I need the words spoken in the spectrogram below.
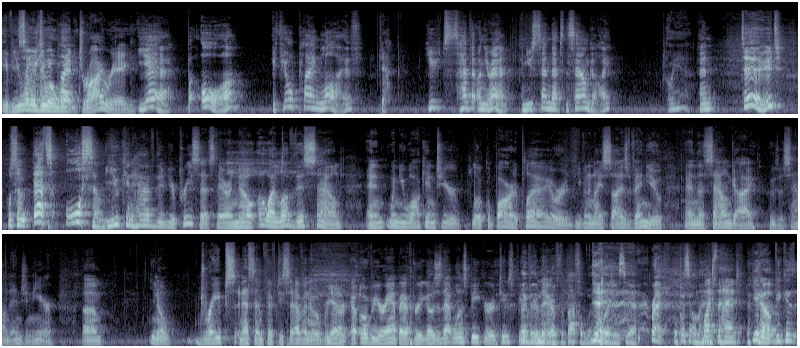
If you so want to do a wet dry rig, Yeah, but or if you're playing live, yeah. you have that on your amp and you send that to the sound guy, Oh yeah. and dude, Well, so that's awesome. you can have the, your presets there and know, oh, I love this sound. And when you walk into your local bar to play, or even a nice sized venue, and the sound guy, who's a sound engineer, um, you know, drapes an SM57 over Yeah. your uh, over your amp after he goes, is that one speaker or two speaker Over the middle there? of the baffle where Yeah. the wood is, yeah. Right. Or puts it on the Mike's head. the head. you know, because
